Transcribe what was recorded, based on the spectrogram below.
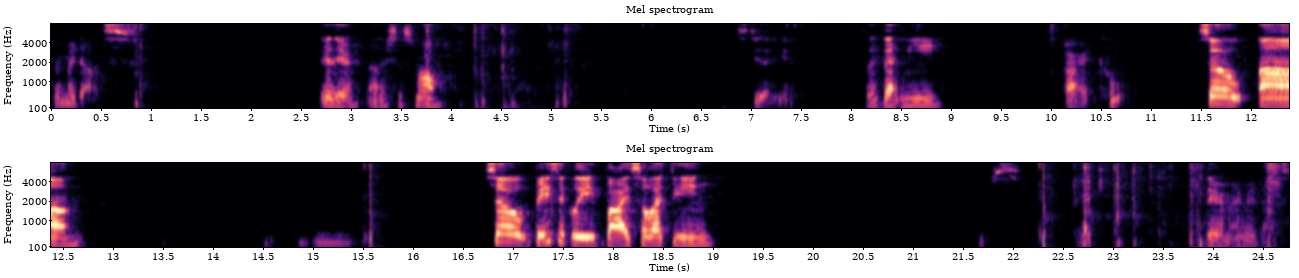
Where are my dots? There they are. Oh, they're so small. Do that again. Select that knee. Alright, cool. So, um, so basically by selecting, oops, there are my red dots.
